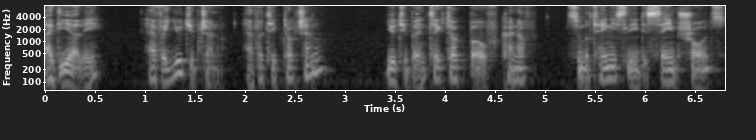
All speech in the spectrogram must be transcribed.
ideally have a YouTube channel, have a TikTok channel. YouTube and TikTok both kind of simultaneously the same shorts.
